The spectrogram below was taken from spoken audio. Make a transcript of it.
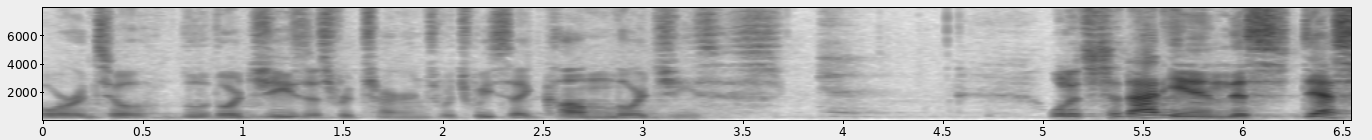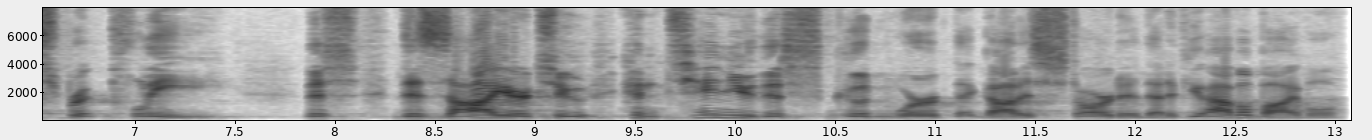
or until the Lord Jesus returns, which we say, Come, Lord Jesus. Well, it's to that end, this desperate plea, this desire to continue this good work that God has started, that if you have a Bible,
